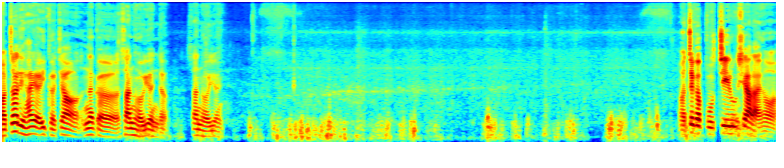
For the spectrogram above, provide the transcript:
哦，这里还有一个叫那个三合院的三合院。啊，这个不记录下来哈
